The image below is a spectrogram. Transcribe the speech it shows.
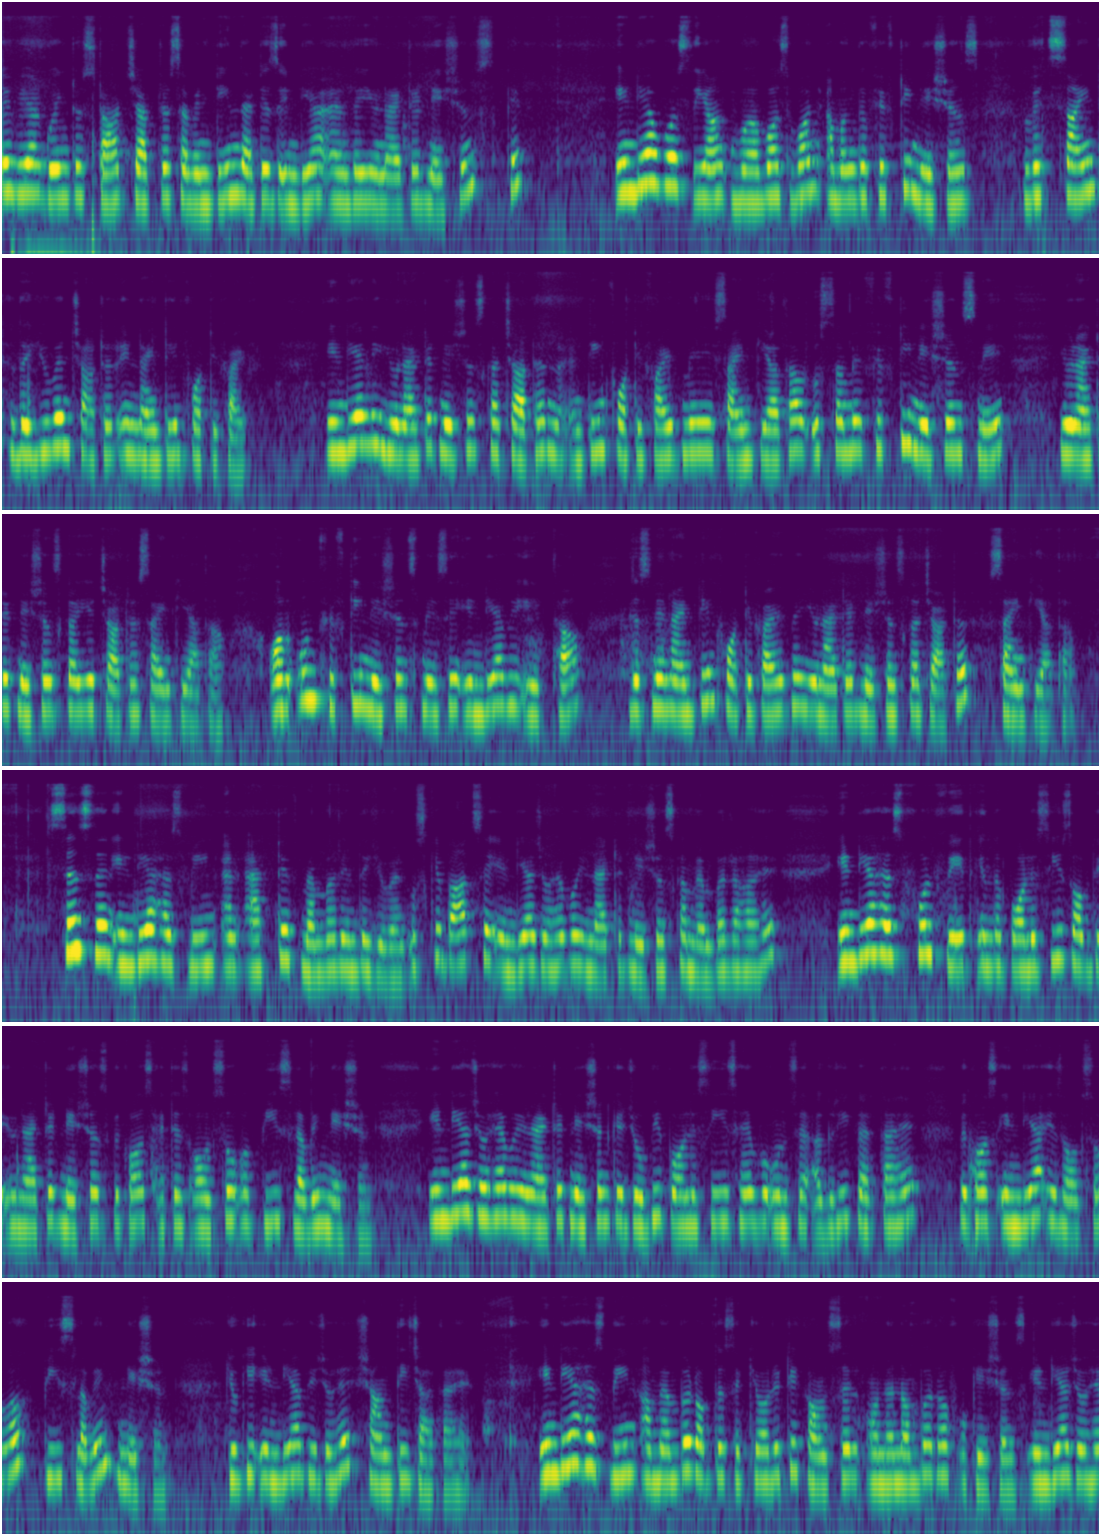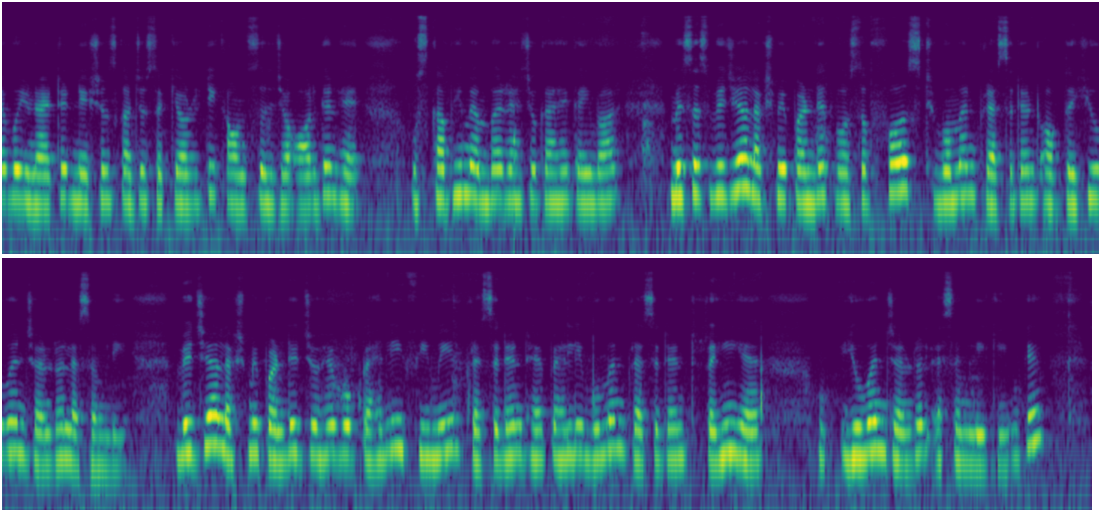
Today we are going to start chapter seventeen that is India and the United Nations के India was young was one among the fifty nations which signed the U N charter in nineteen forty five India ने United Nations का charter 1945 में sign किया था और उस समय 50 Nations ने यूनाइटेड नेशंस का ये चार्टर साइन किया था। और उन 50 नेशंस में से इंडिया भी एक था जिसने 1945 में यूनाइटेड नेशंस का चार्टर साइन किया था। Since then India has been an active member in the UN उसके बाद से इंडिया जो है वो यूनाइटेड नेशंस का मेंबर रहा है। India has full faith in the policies of the United Nations because it is also a peace loving nation India जो है वो यूनाइटेड नेशन के जो भी पॉलिसीज़ हैं, वो उनसे अग्री करता है because India is also a peace loving nation क्योंकि इंडिया भी जो है शांति चाहता है। India has been a member of the Security Council on a number of occasions India जो है वो यूनाइटेड नेशंस का जो सिक्योरिटी काउंसिल जो ऑर्गन है, उसका भी मेंबर रह चुका है कई बार। Mrs Vijaya Lakshmi Pandit was the first women president of the UN General Assembly Vijaya Lakshmi Pandit जो है वो पहली फीमेल प्रेसिडेंट है, पहली वुमेन प्रेसिडेंट रही हैं यूएन जनरल असेंबली की ओके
